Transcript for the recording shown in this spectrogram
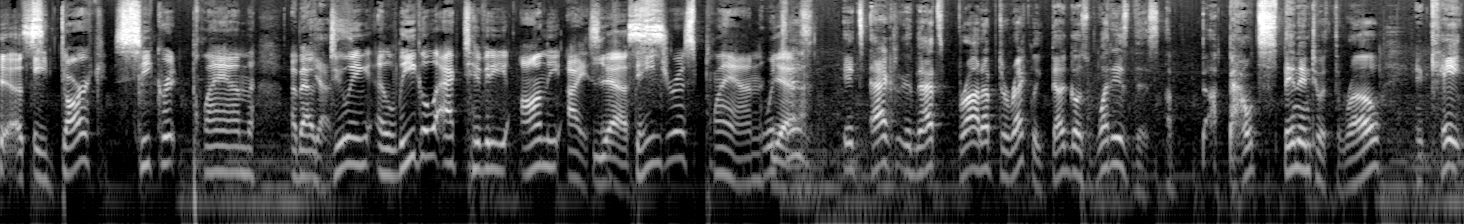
Yes. a dark secret plan about doing illegal activity on the ice. Yes. dangerous plan. Which is, it's actually, and that's brought up directly. Doug goes, What is this? A, a bounce spin into a throw? And Kate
